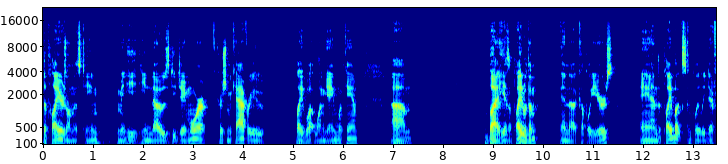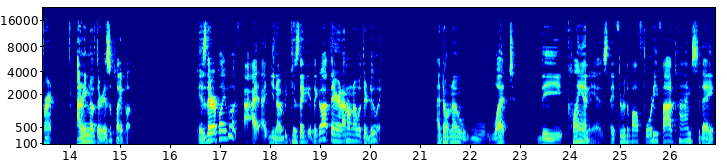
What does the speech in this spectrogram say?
the players on this team. I mean, he he knows DJ Moore, Christian McCaffrey, who played what one game with Cam, um, but he hasn't played with them in a couple of years, and the playbook's completely different. I don't even know if there is a playbook. Is there a playbook? I, I you know because they they go out there and I don't know what they're doing. I don't know what the plan is. They threw the ball 45 times today.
